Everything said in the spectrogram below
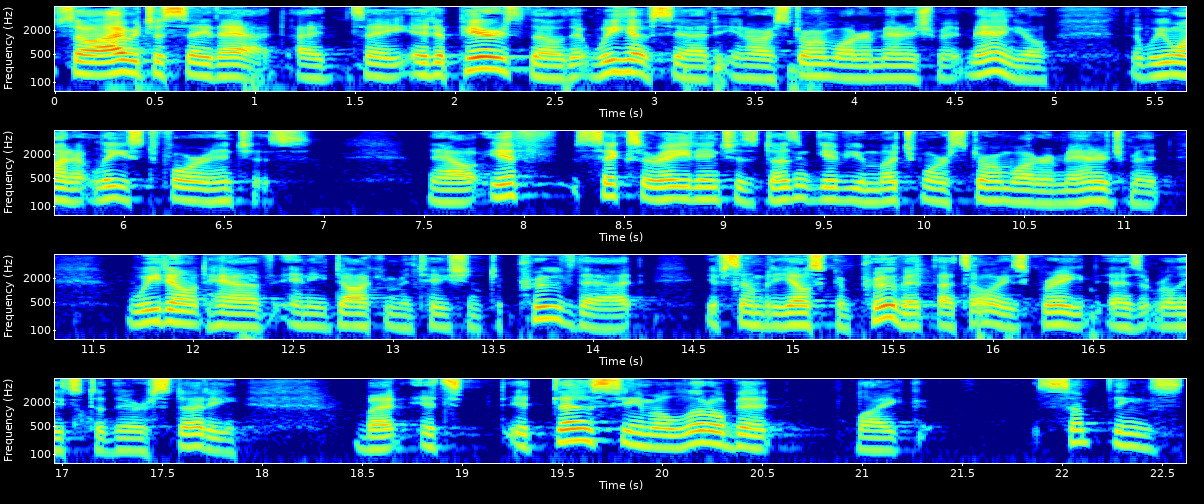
so I would just say that. I'd say it appears, though, that we have said in our stormwater management manual that we want at least four inches. Now, if six or eight inches doesn't give you much more stormwater management, we don't have any documentation to prove that. If somebody else can prove it, that's always great as it relates to their study. But it's it does seem a little bit like something's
